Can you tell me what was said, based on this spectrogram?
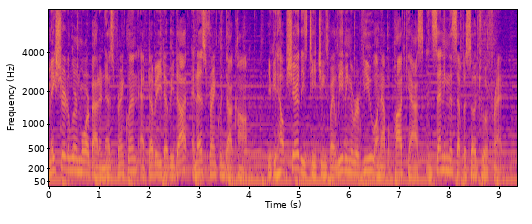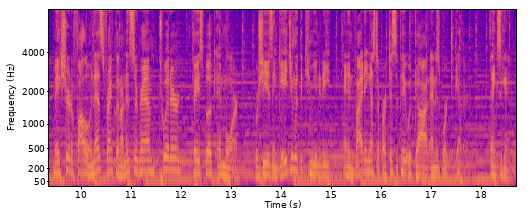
Make sure to learn more about Inez Franklin at www.inezfranklin.com. You can help share these teachings by leaving a review on Apple Podcasts and sending this episode to a friend. Make sure to follow Inez Franklin on Instagram, Twitter, Facebook, and more, where she is engaging with the community and inviting us to participate with God and His work together. Thanks again.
